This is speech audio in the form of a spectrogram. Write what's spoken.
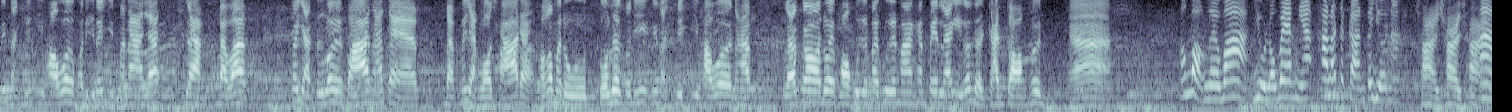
นิสสันคิก e-power พอดีได้ยินมานานแล้ว อยากแบบว่าก็อยากซื้อรถไฟฟ้านะ แต่ แบบไม่อยากรอชาร์จอะเขาก็มาดูตัวเลือกตัวนี้นิสสันคิก e-power นะครับ แล้วก็ด้วยพอคุยกันไปคุยกันมาแคมเปญแรงอีกก็เกิดการจองขึ้นอ่าต้องบอกเลยว่าอยู่ละแวกเนี้ยค่าราชการก็เยอะนะ ใช่ใช่ใช่อ่า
